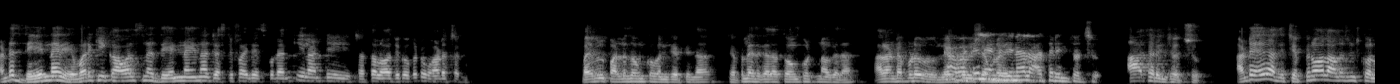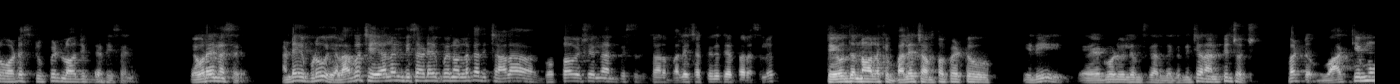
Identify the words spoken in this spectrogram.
అంటే దేన్నైనా ఎవరికి కావాల్సిన దేన్నైనా జస్టిఫై చేసుకోవడానికి ఇలాంటి చెత్త లాజిక్ ఒకటి వాడచ్చు బైబిల్ పళ్ళు తోముకోమని చెప్పిందా? చెప్పలేదు కదా తోముకుంటున్నావు కదా? అలాంటప్పుడు ఆచరించవచ్చు ఆచరించవచ్చు అంటే అది చెప్పిన వాళ్ళు ఆలోచించుకోవాలి. What stupid logic that is అని. ఎవరైనా సరే. అంటే ఇప్పుడు ఎలాగో చేయాలని డిసైడ్ అయిపోయిన వాళ్ళకి అది చాలా గొప్ప విషయంగా అనిపిస్తుంది. చాలా భలే చక్కగా చెప్పారు అసలు. చేయొద్దన్న వాళ్ళకి భలే చంపపెట్టు ఇది ఎడ్వర్డ్ విలియమ్స్ గారి దగ్గర నుంచి అని అనిపించవచ్చు బట్ వాక్యము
